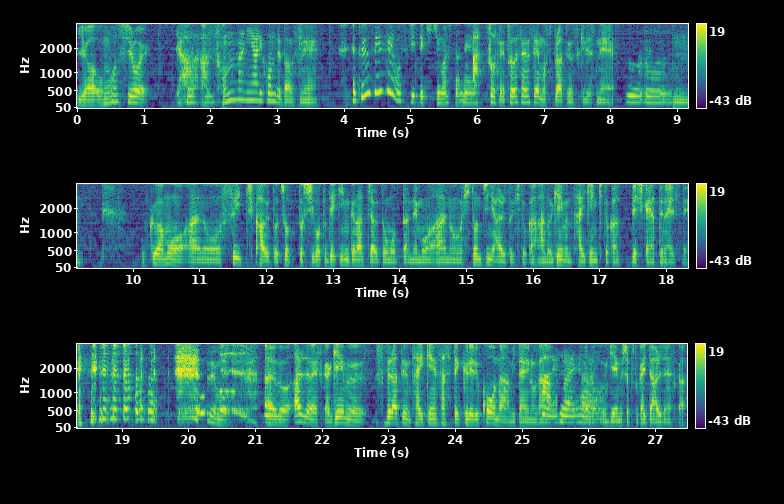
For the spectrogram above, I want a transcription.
いや、面白い。いやうんあ、そんなにやり込んでたんですね。豊先生も好きって聞きましたね。あ、そうですね。豊先生もスプラトゥーン好きですね。うんうんうん。僕はもう、あの、スイッチ買うとちょっと仕事できんくなっちゃうと思ったんで、もう、あの、人ん家にある時とか、あの、ゲームの体験機とかでしかやってないですね。でも、あの、あるじゃないですか。ゲーム、スプラトゥーン体験させてくれるコーナーみたいのが、はいはいはあの、ゲームショップとか行ってあるじゃないですか。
